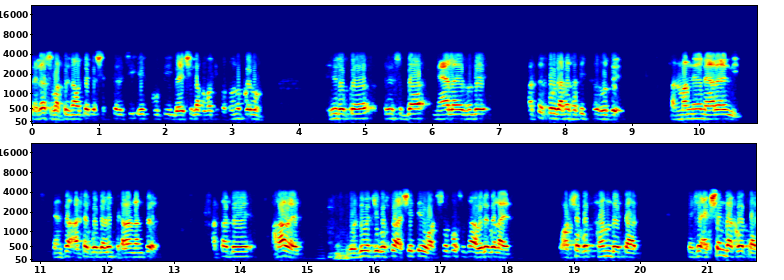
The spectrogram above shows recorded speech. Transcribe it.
कैलास म्हात्रे नावाच्या एका शेतकऱ्याची एक कोटी ब्याऐंशी लाख रुपयाची फसवणूक करून हे लोक ते सुद्धा न्यायालयामध्ये अटकपूर जाण्यासाठी ठर होते. सन्मान्य न्यायालयाने त्यांचा अटकपूर्व जाणे फेटाळल्यानंतर आता ते फरार आहेत. दुर्दैवाची गोष्ट अशी ते व्हॉट्सअपवर सुद्धा अवेलेबल आहेत. व्हॉट्सअपवर थंब देतात. त्याचे ॲक्शन दाखवतात.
